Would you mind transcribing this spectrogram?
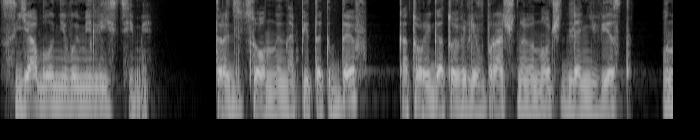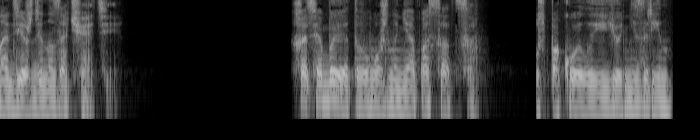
с яблоневыми листьями. Традиционный напиток деф, который готовили в брачную ночь для невест в надежде на зачатие. Хотя бы этого можно не опасаться», — успокоила ее Незрин.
